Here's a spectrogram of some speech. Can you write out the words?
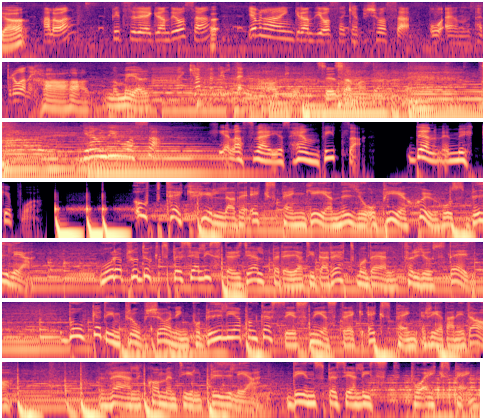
Ja? Hallå? Pizzeria Grandiosa? Jag vill ha en Grandiosa capriciosa och en pepperoni. Haha, något mer? Med kaffefilter. Ja, Okej, ses samma. Grandiosa, hela Sveriges hempizza. Den med mycket på. Upptäck hyllade XPeng G9 och P7 hos Bilia. Våra produktspecialister hjälper dig att hitta rätt modell för just dig. Boka din provkörning på bilia.se xpeng redan idag. Välkommen till Bilia, din specialist på XPeng.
